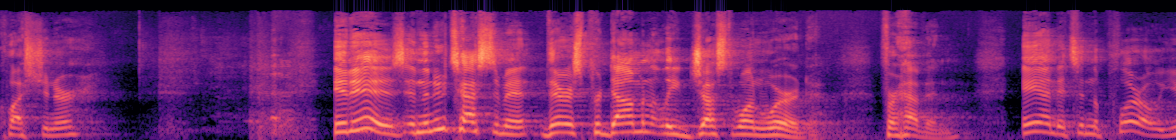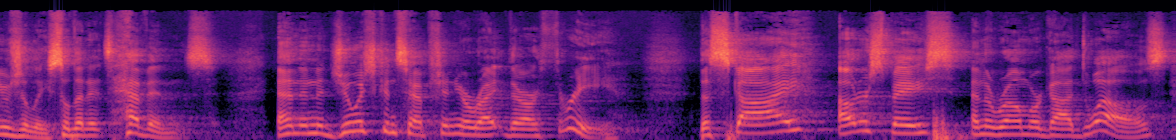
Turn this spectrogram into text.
questioner. It is, in the New Testament, there's predominantly just one word for heaven. And it's in the plural usually, so that it's heavens. And in the Jewish conception, you're right, there are three the sky, outer space, and the realm where God dwells.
